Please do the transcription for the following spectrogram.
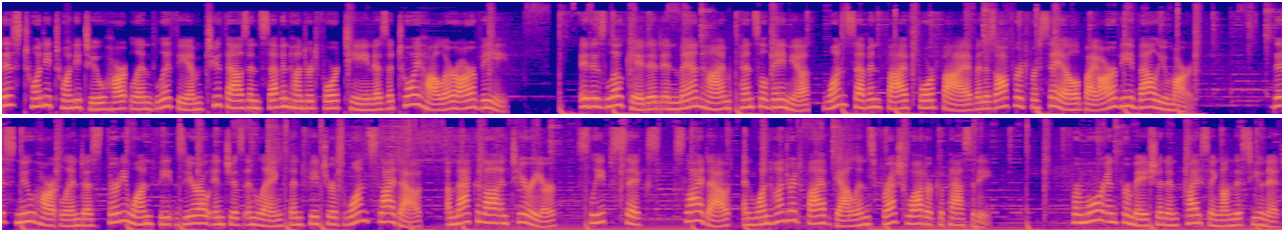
This 2022 Heartland Lithium 2714 is a toy hauler RV. It is located in Manheim, Pennsylvania, 17545 and is offered for sale by RV Value Mart. This new Heartland is 31 feet 0 inches in length and features one slide-out, a Mackinac interior, sleeps 6, slide-out, and 105 gallons fresh water capacity. For more information and pricing on this unit,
